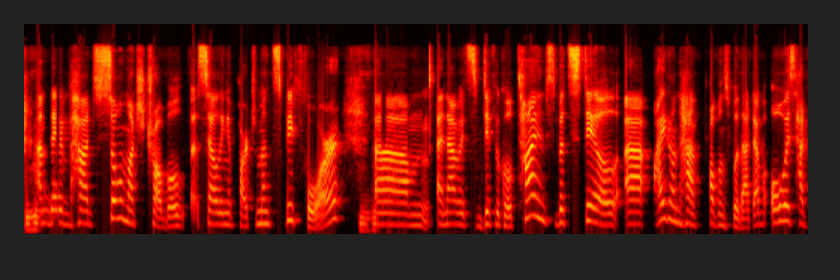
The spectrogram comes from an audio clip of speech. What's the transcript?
mm-hmm. and they've had so much trouble uh, selling apartments before mm-hmm. um, and now it's difficult times but still uh, i don't have problems with that i've always had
